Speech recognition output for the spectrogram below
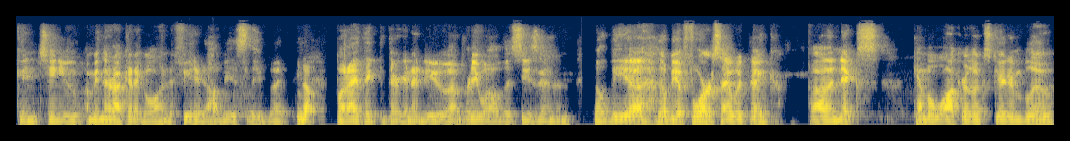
continue. I mean, they're not gonna go undefeated, obviously, but No. but I think that they're gonna do uh, pretty well this season, and they'll be uh they'll be a force, I would think. Uh, the Knicks, Kemba Walker looks good in blue,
